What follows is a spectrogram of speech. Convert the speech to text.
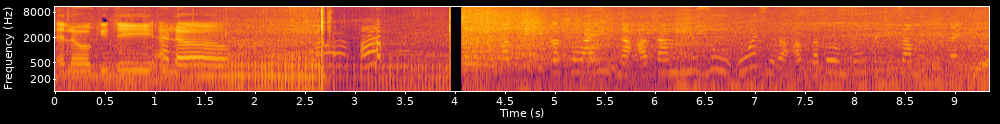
Hello cutie. Hello. Смотрите, как колоритно, а там внизу озеро, а в котором живут эти самые крокодилы.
